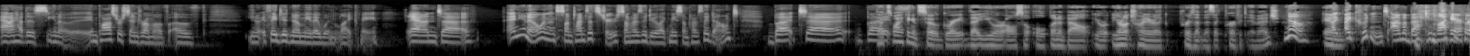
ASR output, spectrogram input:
And I had this, you know, imposter syndrome of, of you know, if they did know me, they wouldn't like me. And uh, and you know, and then sometimes it's true. Sometimes they do like me. Sometimes they don't. But uh, but that's why I think it's so great that you are also open about you're you're not trying to like present this like perfect image. No, and I, I couldn't. I'm a bad liar.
